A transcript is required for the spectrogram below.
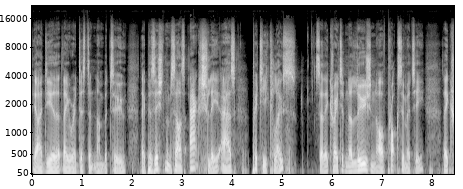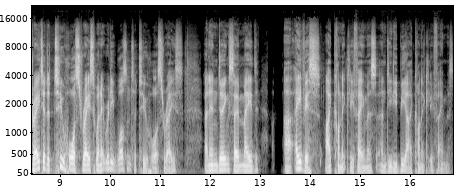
the idea that they were a distant number two. They positioned themselves actually as pretty close So they created an illusion of proximity. They created a two horse race when it really wasn't a two horse race. And in doing so, made uh, Avis iconically famous and DDB iconically famous,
